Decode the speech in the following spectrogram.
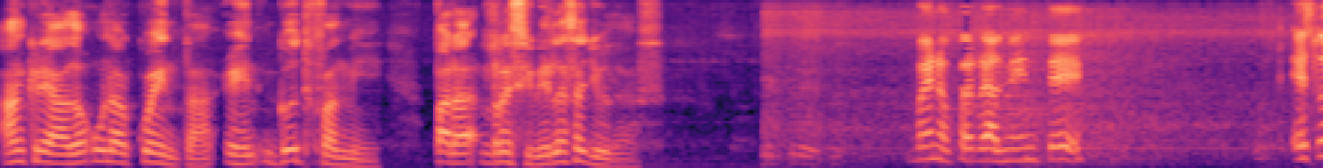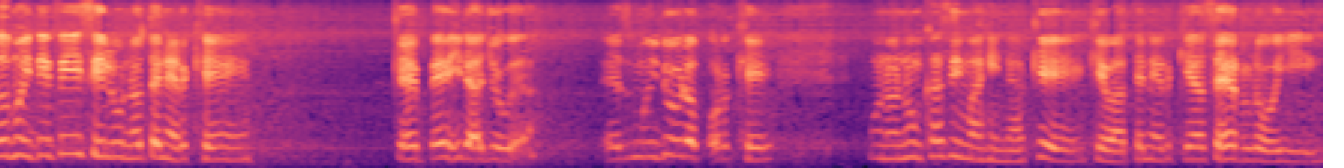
han creado una cuenta en GoodFundMe para recibir las ayudas. Bueno, pues realmente esto es muy difícil uno tener que, pedir ayuda. Es muy duro porque uno nunca se imagina que, va a tener que hacerlo y,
